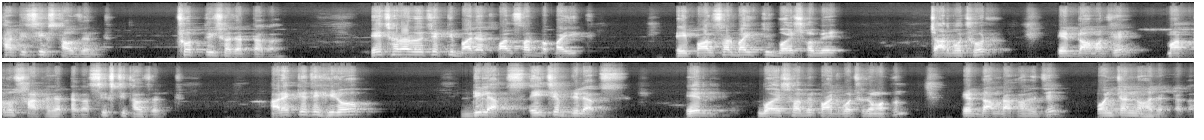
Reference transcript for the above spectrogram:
থার্টি সিক্স থাউজেন্ড ছত্রিশ হাজার টাকা। এছাড়া রয়েছে একটি বাজাজ পালসার বাইক এই পালসার বাইকটির বয়স হবে চার বছর। এর দাম আছে মাত্র ষাট হাজার টাকা সিক্সটি থাউজেন্ড আরেকটি আছে Hero deluxe H F deluxe এর বয়স হবে পাঁচ বছরের মতন। এর দাম রাখা হয়েছে পঞ্চান্ন হাজার টাকা।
